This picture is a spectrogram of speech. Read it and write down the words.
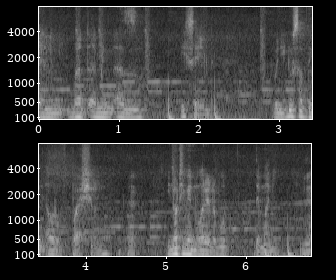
And but I mean, as you said, when you do something out of passion, Yeah. you're not even worried about the money. Yeah.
